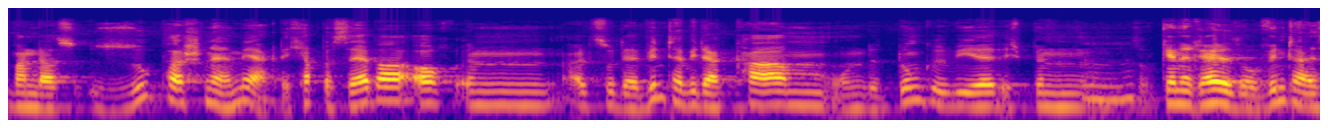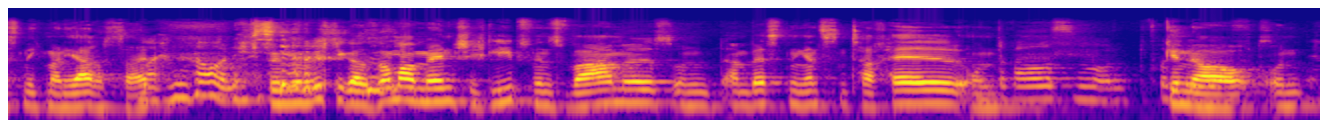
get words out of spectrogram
man das super schnell merkt. Ich habe das selber auch, in, als so der Winter wieder kam und es dunkel wird. Ich bin so, generell so, Winter ist nicht meine Jahreszeit. Meine nicht. Ich bin so ein richtiger Sommermensch. Ich lieb's, wenn es warm ist und am besten den ganzen Tag hell und draußen und frische Genau. Luft. Und ja.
